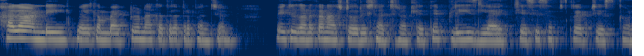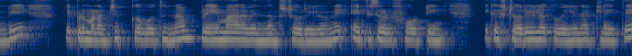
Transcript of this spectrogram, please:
హలో అండి వెల్కమ్ బ్యాక్ టు నా కథల ప్రపంచం. మీకు కనుక నా స్టోరీస్ నచ్చినట్లయితే ప్లీజ్ లైక్ చేసి సబ్స్క్రైబ్ చేసుకోండి. ఇప్పుడు మనం చెప్పుకోబోతున్నాం ప్రేమారవిందం స్టోరీలోని ఎపిసోడ్ ఫోర్టీన్. ఇక స్టోరీలోకి వెళ్ళినట్లయితే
